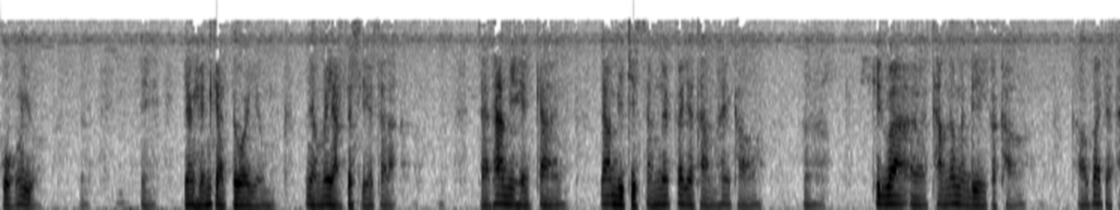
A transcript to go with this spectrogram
หวงอยู่ ยังเห็นแก่ตัวอยู่ยังไม่อยากจะเสียสละ แต่ถ้ามีเหตุการณ์แล้วมีจิตสำนึกก็จะทำให้เขาคิดว่าเออทำแล้วมันดีกับเขา เขาก็จะท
